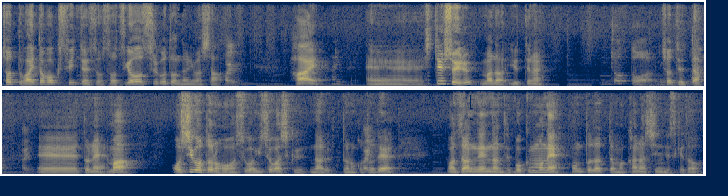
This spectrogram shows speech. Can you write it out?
ちょっとファイトボックスフィットネスを卒業することになりました。はい。はいえー知ってる人いる？まだ言ってない？ちょっとはちょっと言った？はいえーっとね、まあお仕事の方がすごい忙しくなるとのことで、まあ残念なんで僕もね本当だったらまあ悲しいんですけど、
